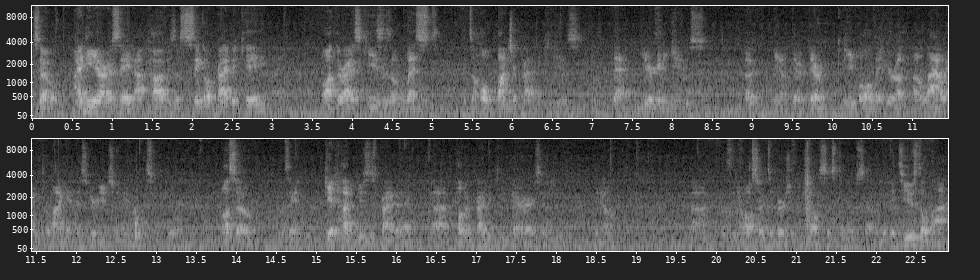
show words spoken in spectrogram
So IDRSA.pub is a single private key. Authorized keys is a list. It's a whole bunch of private keys that you're going to use. Uh, you know, they're, they're people that you're allowing to log in as your username on this computer. Also, once again, GitHub uses private, uh, public-private key pairs and, you know, um, you know, all sorts of version control systems. So it's used a lot,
